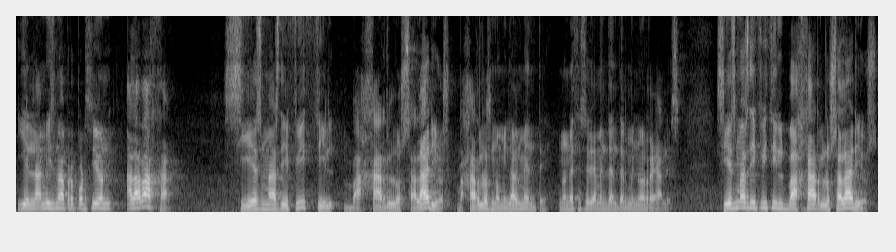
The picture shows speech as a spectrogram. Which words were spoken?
y en la misma proporción a la baja. Si es más difícil bajar los salarios, bajarlos nominalmente, no necesariamente en términos reales, si es más difícil bajar los salarios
